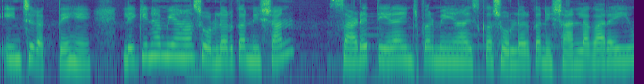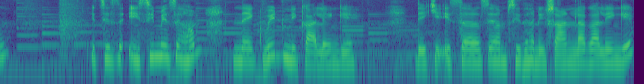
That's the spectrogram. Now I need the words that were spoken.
इंच रखते हैं। लेकिन हम यहाँ शोल्डर का निशान साढ़े तेरह इंच पर मैं यहाँ इसका शोल्डर का निशान लगा रही हूँ। इसी से, इसी में से हम नेकविड निकालेंगे। देखिए, इस तरह से हम सीधा निशान लगा लेंगे।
